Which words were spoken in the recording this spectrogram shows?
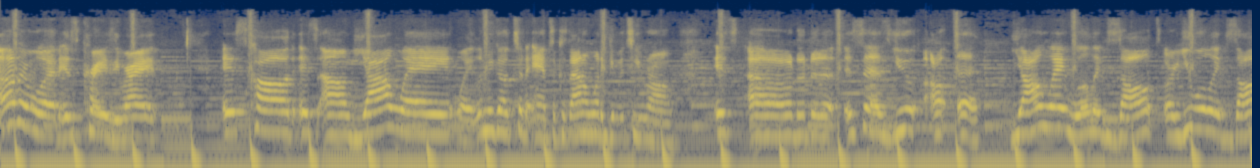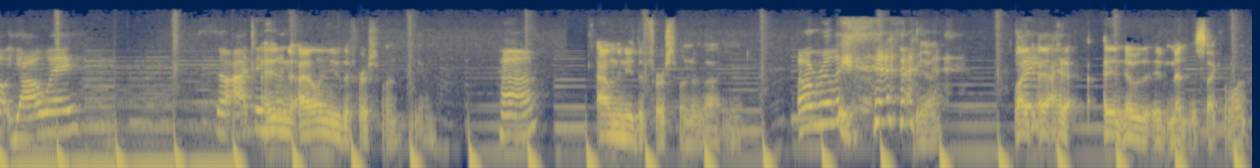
other one is crazy, right? It's called it's um Yahweh. Wait, let me go to the answer because I don't want to give it to you wrong. It's uh it says you uh, uh, Yahweh will exalt or you will exalt Yahweh. So I think I didn't. I only knew the first one. Yeah. Huh? I only knew the first one of that. Yeah. Oh really? yeah. Like I, I, I didn't know that it meant the second one.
